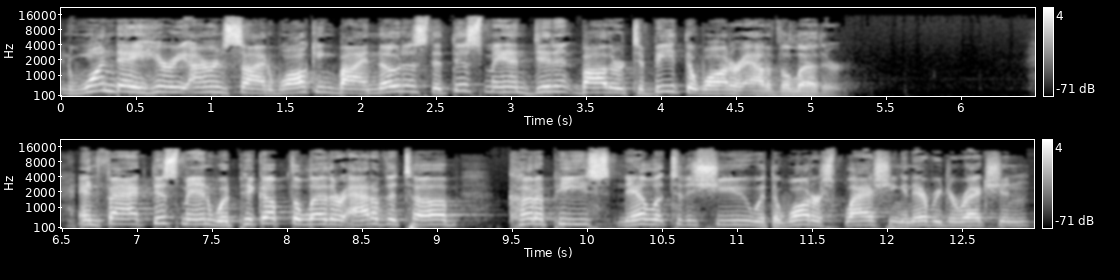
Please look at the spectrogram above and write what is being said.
And one day, Harry Ironside, walking by, noticed that this man didn't bother to beat the water out of the leather. In fact, this man would pick up the leather out of the tub, cut a piece, nail it to the shoe with the water splashing in every direction.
